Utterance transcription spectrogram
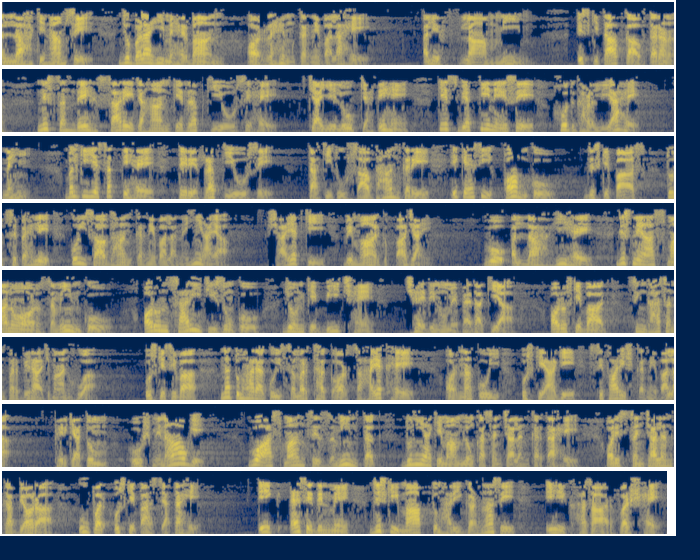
अल्लाह के नाम से, जो बड़ा ही मेहरबान और रहम करने वाला है। अलिफ लाम मीम। इस किताब का अवतरण निस्संदेह सारे जहान के रब की ओर से है। क्या ये लोग कहते हैं कि इस व्यक्ति ने इसे खुद घड़ लिया है? नहीं, बल्कि ये सत्य है तेरे रब की ओर से, ताकि तू सावधान करे एक ऐसी कौम को, जिसके पास तुझसे पहले कोई सावधान करने वाला नहीं आया। शायद कि वे मार्ग पा जाएँ। वो अल्लाह ही है जिसने आसमानों और ज़मीन को और उन सारी चीज़ों को जो उनके बीच हैं, छह दिनों में पैदा किया और उसके बाद सिंहासन पर विराजमान हुआ। उसके सिवा न तुम्हारा कोई समर्थक और सहायक है और न कोई उसके आगे सिफारिश करने वाला। फिर क्या तुम होश में ना आओगे? वो आसमान से ज़मीन तक दुनिया के मामलों का संचालन करता है और इस संचालन का ब्यौरा ऊपर उसके पास जाता है। एक ऐसे दिन में जिसकी माप तुम्हारी गणना से एक हज़ार वर्ष है।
